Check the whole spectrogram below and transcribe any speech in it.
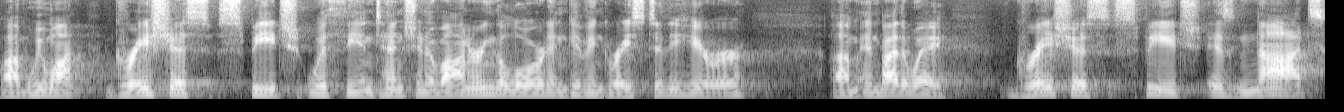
Um, we want gracious speech with the intention of honoring the Lord and giving grace to the hearer. Um, and by the way, gracious speech is not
